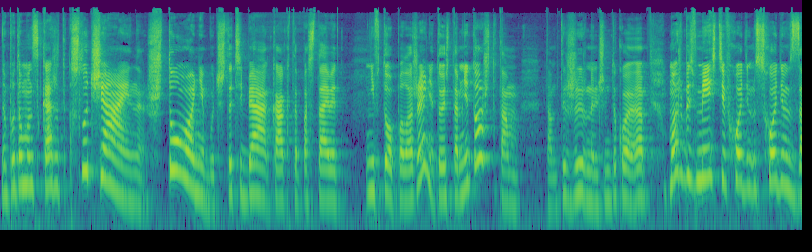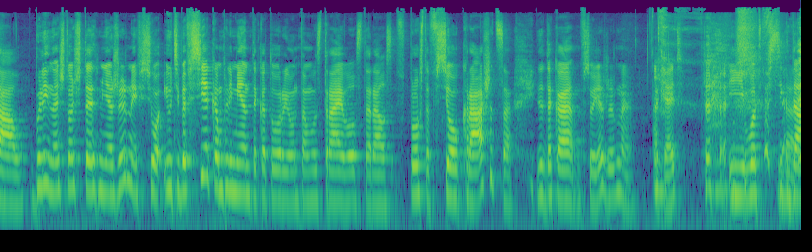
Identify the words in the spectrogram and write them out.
Но потом он скажет случайно что-нибудь, что тебя как-то поставит не в то положение. То есть там не то, что там там, ты жирный или что-нибудь такое. А, может быть, вместе входим, сходим в зал. Блин, значит, он считает меня жирной, и все. И у тебя все комплименты, которые он там выстраивал, старался, просто все крашится. И ты такая, все, я жирная. Опять. И вот всегда,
